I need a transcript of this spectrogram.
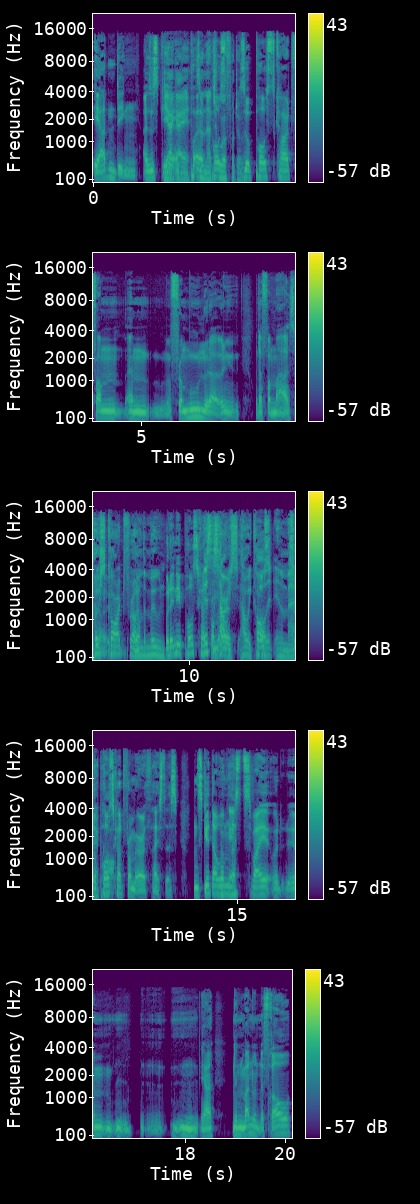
Erdending. Also es ja, geil. Äh, so ein Naturfoto. so Postcard from, ähm, from Moon oder irgendwie oder vom Mars. Postcard from oder, the Moon. Oder nee, Postcard This from is Earth. How we, how we call Post, it in America. So Postcard from Earth heißt es. Und es geht darum, okay. dass zwei ähm, ja, ein Mann und eine Frau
